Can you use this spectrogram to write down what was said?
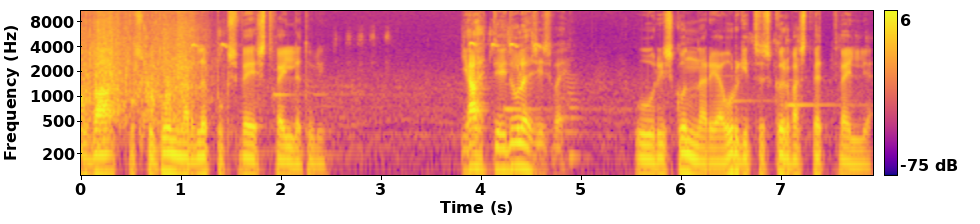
ja vaatas, kui Gunnar lõpuks veest välja tuli. jahti ei tule siis või? uuris Gunnar ja urgitses kõrvast vett välja.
